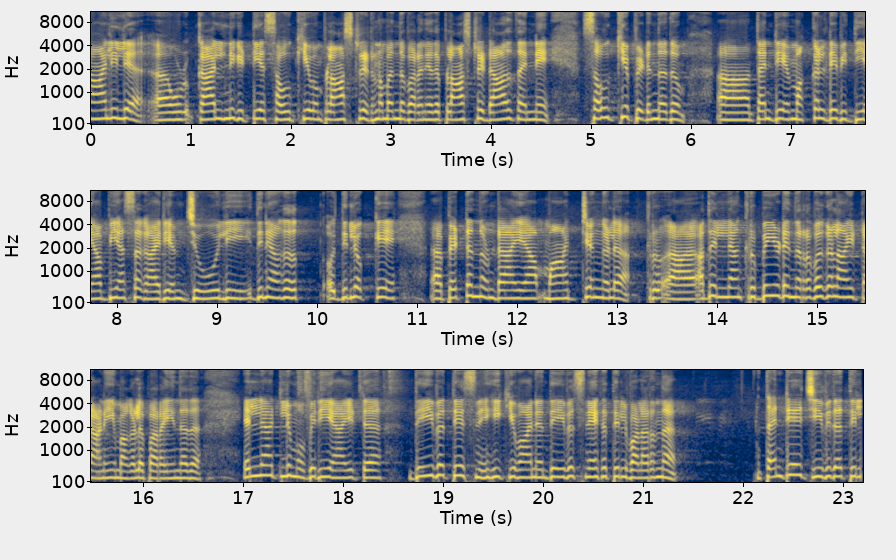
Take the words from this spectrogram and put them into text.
കാലിൽ കാലിന് കിട്ടിയ സൗഖ്യവും പ്ലാസ്റ്റർ ഇടണമെന്ന് പറഞ്ഞത് പ്ലാസ്റ്റർ ഇടാതെ തന്നെ സൗഖ്യപ്പെടുന്നതും തന്റെ മക്കളുടെ വിദ്യാഭ്യാസ കാര്യം ജോലി ഇതിനക ഇതിലൊക്കെ പെട്ടെന്നുണ്ടായ മാറ്റങ്ങൾ അതെല്ലാം കൃപയുടെ നിറവുകളായിട്ടാണ് ഈ മകൾ പറയുന്നത്. എല്ലാറ്റിലും ഉപരിയായിട്ട് ദൈവത്തെ സ്നേഹിക്കുവാനും ദൈവസ്നേഹത്തിൽ വളർന്ന് തന്റെ ജീവിതത്തിൽ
